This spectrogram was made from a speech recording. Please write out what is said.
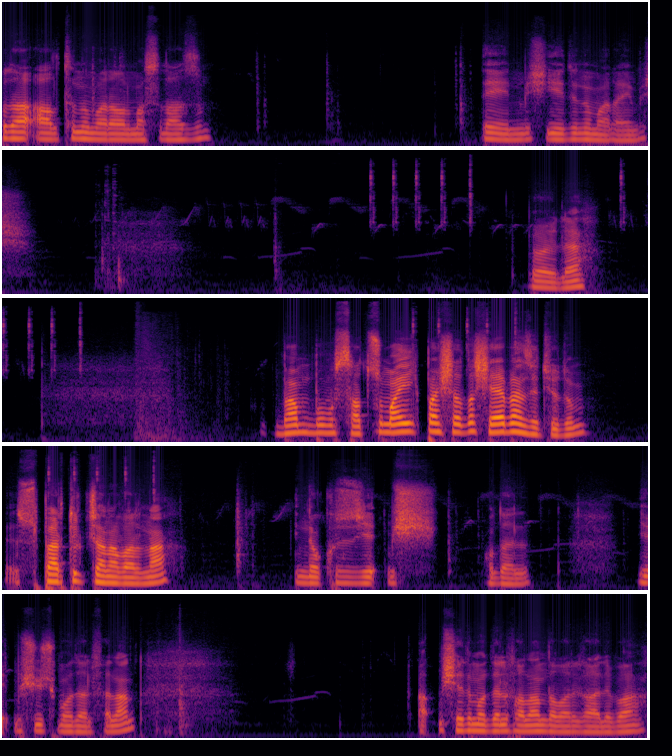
Bu da 6 numara olması lazım. Değilmiş. 7 numaraymış. Böyle. Ben bu Satsuma'yı ilk başlarda şeye benzetiyordum. E, Süper Türk canavarına. 1970 model. 73 model falan. 67 modeli falan da var galiba.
